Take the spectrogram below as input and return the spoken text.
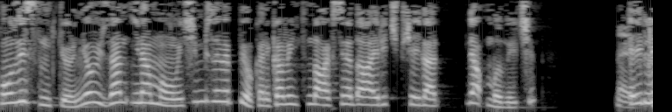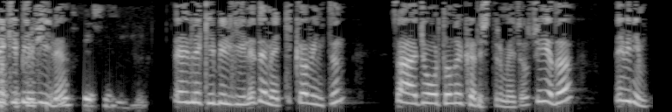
consistent görünüyor. O yüzden inanmamam için bir sebep yok. Hani Covington'da aksine dair hiçbir şeyler yapmadığı için Evet, elindeki kafa bilgiyle- elindeki bilgiyle demek ki Covington sadece ortalığı karıştırmaya çalışıyor ya da ne bileyim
